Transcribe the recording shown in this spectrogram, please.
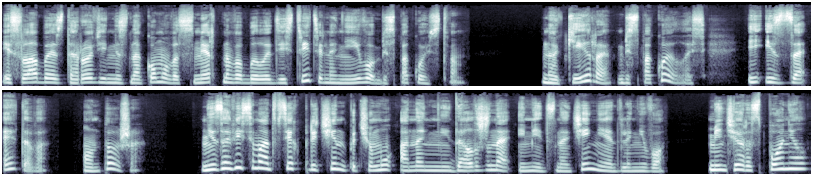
и слабое здоровье незнакомого смертного было действительно не его беспокойством. Но Кира беспокоилась, и из-за этого он тоже. Независимо от всех причин, почему она не должна иметь значения для него, Менчерос понял,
